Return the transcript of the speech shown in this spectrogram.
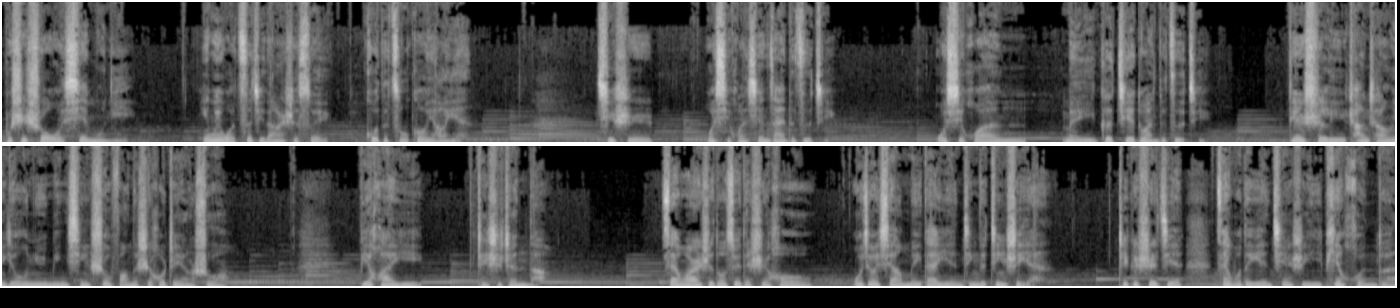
不是说我羡慕你，因为我自己的二十岁过得足够耀眼。其实，我喜欢现在的自己，我喜欢每一个阶段的自己。电视里常常有女明星受访的时候这样说：“别怀疑，这是真的。”在我二十多岁的时候，我就像没戴眼镜的近视眼，这个世界在我的眼前是一片混沌，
